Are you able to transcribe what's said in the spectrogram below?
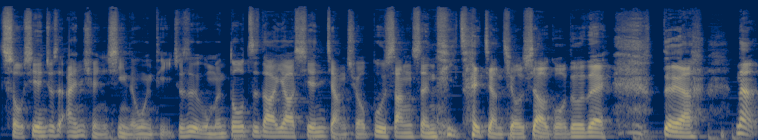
首先就是安全性的问题，就是我们都知道要先讲求不伤身体，再讲求效果，对不对？对啊，那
